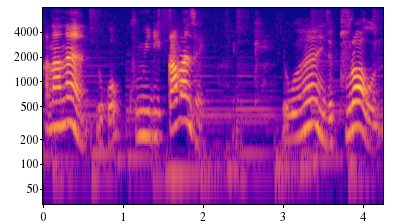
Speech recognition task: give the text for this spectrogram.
하나는 요거 9mm 까만색 이렇게 요거는 이제 브라운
